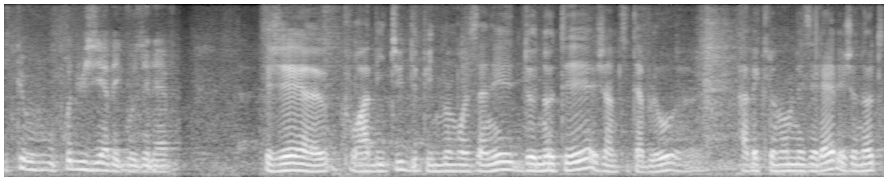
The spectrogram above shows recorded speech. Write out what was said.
Est-ce que vous vous produisez avec vos élèves? J'ai euh, pour habitude depuis de nombreuses années de noter, j'ai un petit tableau euh, avec le nom de mes élèves et je note,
